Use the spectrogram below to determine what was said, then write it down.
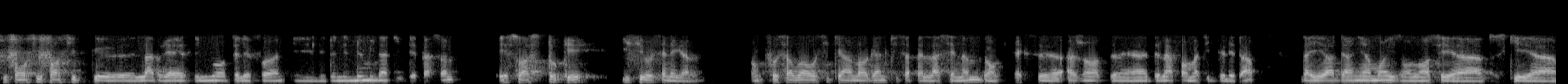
qui sont aussi sensibles que l'adresse, le numéro de téléphone et les données nominatives des personnes, et soient stockées ici au Sénégal. Donc, il faut savoir aussi qu'il y a un organe qui s'appelle la CENAM, donc ex-agence de, l'informatique de l'État. D'ailleurs, dernièrement, ils ont lancé euh, tout ce qui est euh,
